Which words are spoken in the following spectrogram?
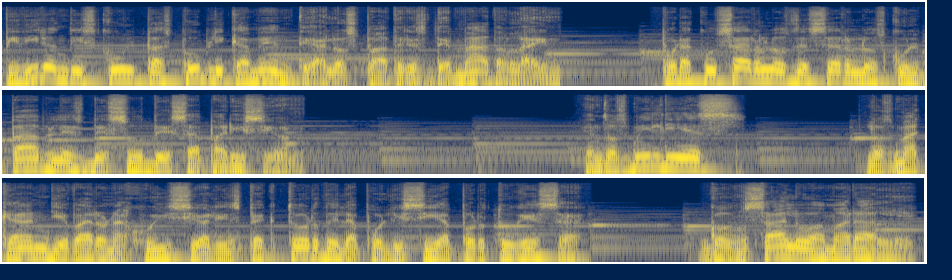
pidieron disculpas públicamente a los padres de Madeline por acusarlos de ser los culpables de su desaparición. En 2010, los McCann llevaron a juicio al inspector de la policía portuguesa, Gonzalo Amaral,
